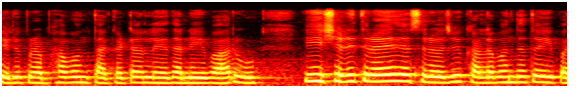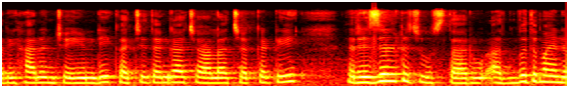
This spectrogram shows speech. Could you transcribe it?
చెడు ప్రభావం తగ్గటం లేదనే వారు ఈ శని త్రయోదశి రోజు కలబందతో ఈ పరిహారం చేయండి. ఖచ్చితంగా చాలా చక్కటి రిజల్ట్ చూస్తారు. అద్భుతమైన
